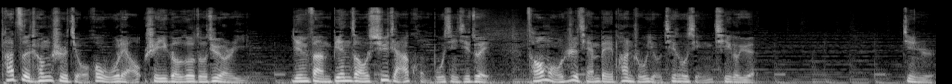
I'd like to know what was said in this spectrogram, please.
他自称是酒后无聊，是一个恶作剧而已。因犯编造虚假恐怖信息罪，曹某日前被判处有期徒刑七个月。近日，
